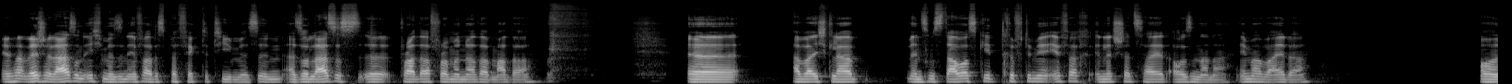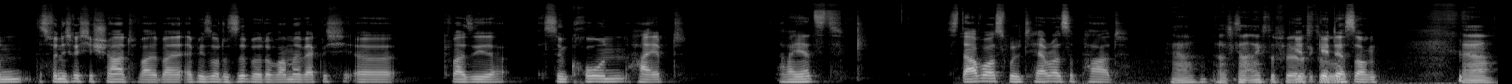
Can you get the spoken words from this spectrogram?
welche Lars und ich, wir sind einfach das perfekte Team. Wir sind, also Lars ist äh, Brother from another mother. äh, aber ich glaube, wenn es um Star Wars geht, trifft er mir einfach in letzter Zeit auseinander. Immer weiter. Und das finde ich richtig schade, weil bei Episode 7, da war man wirklich äh, quasi synchron hyped. Aber jetzt, Star Wars will tear us apart. Ja, also ich kann auch nichts dafür. Geht, geht der Song. Ja,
